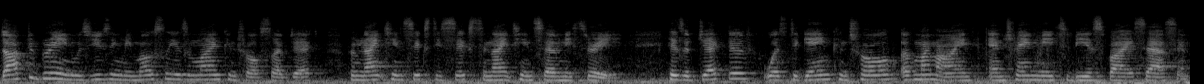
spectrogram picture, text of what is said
Dr. Green was using me mostly as a mind control subject from 1966 to 1973. His objective was to gain control of my mind and train me to be a spy assassin.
